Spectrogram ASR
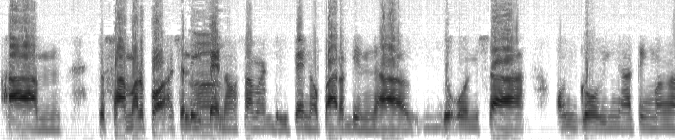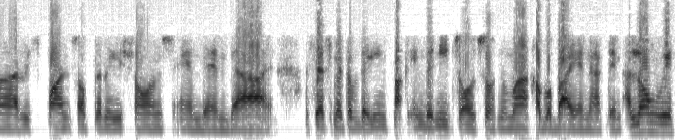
um sa Samar po ah, sa Leyte Ah. no Samar Leyte no para din ah, doon sa ongoing nating mga response operations and then the assessment of the impact and the needs also ng mga kababayan natin along with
